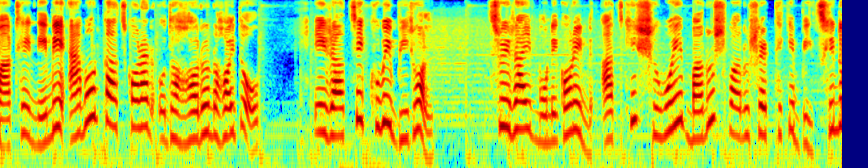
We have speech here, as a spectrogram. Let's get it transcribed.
মাঠে নেমে এমন কাজ করার উদাহরণ হয়তো এই রাজ্যে খুবই বিরল। শ্রী রায় মনে করেন, আজকের সময়ে মানুষ মানুষের থেকে বিচ্ছিন্ন।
